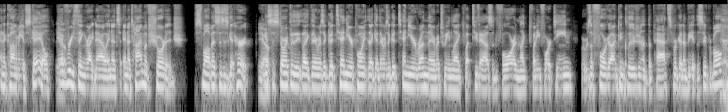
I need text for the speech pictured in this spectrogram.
and economy of scale, yep. everything right now in its in a time of shortage small businesses get hurt. Yep. I guess historically, like there was a good ten year point, like there was a good ten year run there between like what 2004 and like 2014, where it was a foregone conclusion that the Pats were going to be at the Super Bowl.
